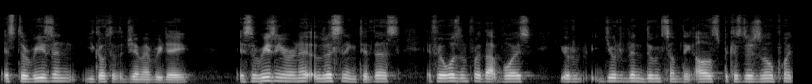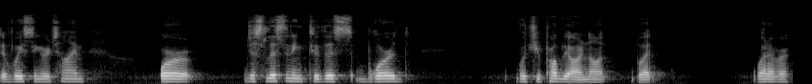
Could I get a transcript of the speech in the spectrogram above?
It's the reason you go to the gym every day. It's the reason you're listening to this. If it wasn't for that voice, you'd you'd have been doing something else because there's no point of wasting your time or just listening to this bored, which you probably are not, but whatever.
